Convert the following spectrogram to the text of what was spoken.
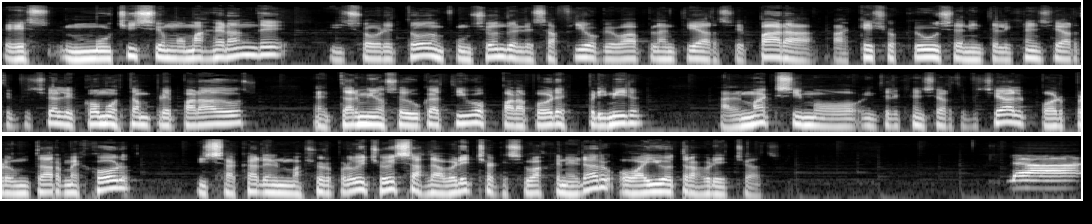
es muchísimo más grande y sobre todo en función del desafío que va a plantearse para aquellos que usen inteligencia artificial y cómo están preparados en términos educativos para poder exprimir al máximo inteligencia artificial, poder preguntar mejor y sacar el mayor provecho. ¿Esa es la brecha que se va a generar o hay otras brechas? La,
